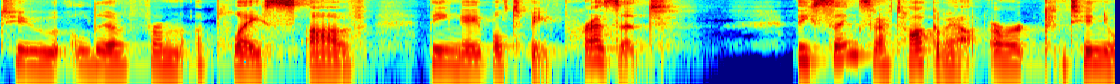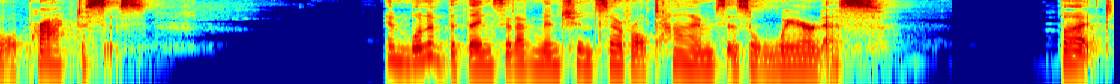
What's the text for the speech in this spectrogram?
to live from a place of being able to be present. These things that I talk about are continual practices. And one of the things that I've mentioned several times is awareness. But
